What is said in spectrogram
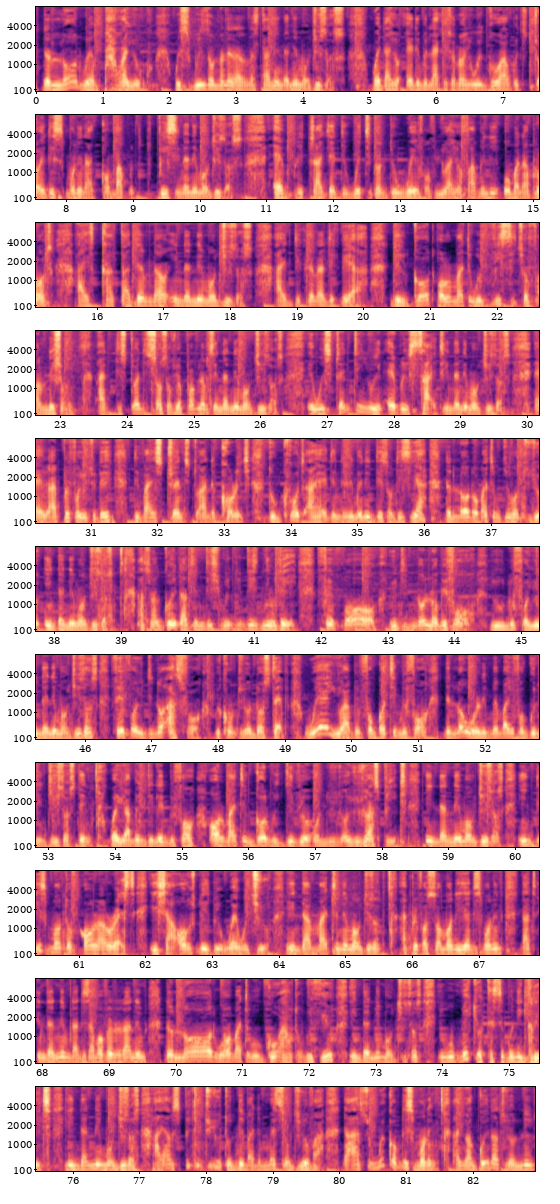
The Lord will empower you with wisdom, knowledge, and understanding in the name of Jesus. Whether your enemy like it or not, you will go out with joy this morning and come back with peace in the name of Jesus. Every tragedy waiting on the wave of you and your family, home and abroad, I scatter them now in the name of Jesus. I declare and declare the God Almighty will visit your foundation and destroy the source of your problems in the name of Jesus. It will strengthen you in every side in the name of Jesus. And I pray for you today divine strength to, and the courage to forge ahead in the remaining days of this year. The Lord Almighty will give unto you in the name of Jesus. As we are going out in this week, in this new day, favor you did not lobby for, you look for you in the name of Jesus. Favor you did not ask for, we come to your doorstep. Where you have been forgotten before, the Lord will remember you for good in Jesus' name. Where you have been delayed before, Almighty God will give you unusual, speed in the name of Jesus. In this month of all unrest, it shall always be well with you. In the mighty name of Jesus, I pray for somebody here this morning that in the name that is above every other name, the Lord Almighty will go out with you in the name of Jesus. It will make your testimony great in the name of Jesus. I am speaking to you today by the mercy of Jehovah that as you wake up this morning and you are going out to your new,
